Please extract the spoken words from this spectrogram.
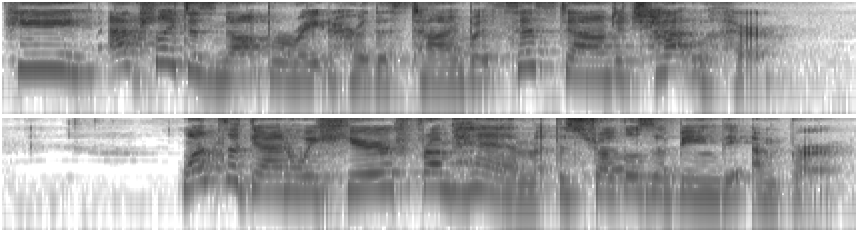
he actually does not berate her this time, but sits down to chat with her. Once again, we hear from him the struggles of being the emperor.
